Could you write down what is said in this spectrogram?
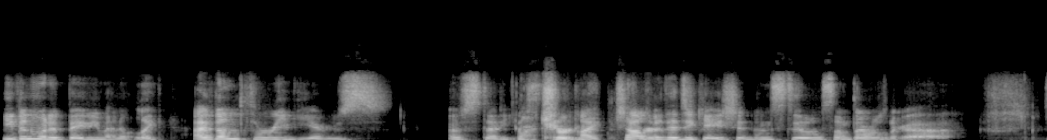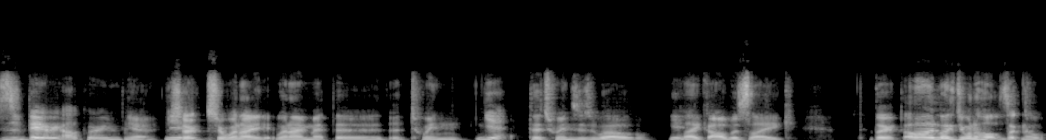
even with a baby manual, like I've done three years of studies Oh, in true. like childhood education, and still sometimes like, ah, this is very awkward. Yeah. Yeah. So so when I when I met the the twin Yeah. the twins as well, Yeah. like I was like like oh like do you want to hold? It's like no.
